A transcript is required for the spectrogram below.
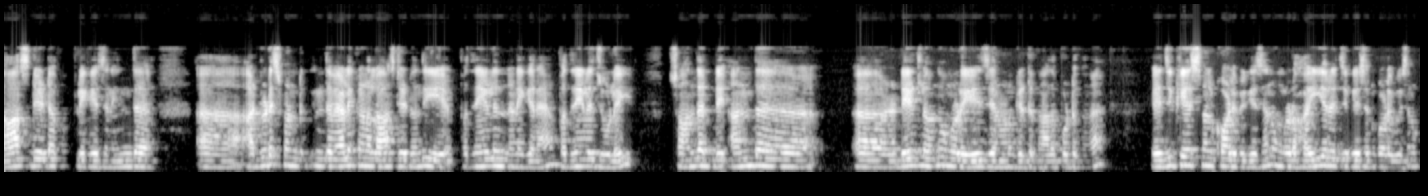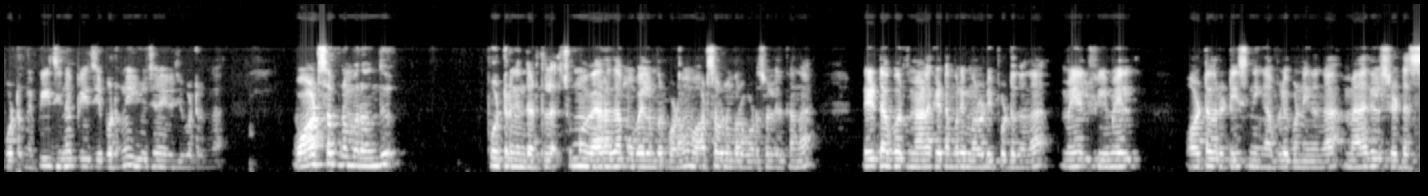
லாஸ்ட் டேட் ஆஃப் அப்ளிகேஷன் இந்த அட்வர்டைஸ்மெண்ட் இந்த வேலைக்கான லாஸ்ட் டேட் வந்து பதினேழுன்னு நினைக்கிறேன் பதினேழு ஜூலை. ஸோ அந்த டே அந்த டேட்டில் வந்து உங்களோட ஏஜ் என்னன்னு கேட்டிருக்கேன் அதை போட்டுக்கோங்க எஜுகேஷனல் குவாலிஃபிகேஷன் உங்களோட ஹையர் எஜுகேஷன் குவாலிஃபிகேஷன் போட்டுருங்க. பிஜினா பிஜி போட்டுருங்க. யூஜினா யூஜி போட்டுருங்க. வாட்ஸ்அப் நம்பர் வந்து போட்டுருங்க இந்த இடத்துல. சும்மா வேறு ஏதாவது மொபைல் நம்பர் போடாமல் வாட்ஸ்அப் நம்பர் போட சொல்லியிருக்காங்க. டேட் ஆஃப் பர்த் மேலே கேட்ட மாதிரி மறுபடியும் போட்டுக்கோங்க. Male, female whatever it is நீங்கள் அப்ளை பண்ணிக்கோங்க. Marital status,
